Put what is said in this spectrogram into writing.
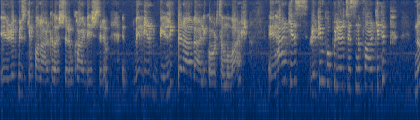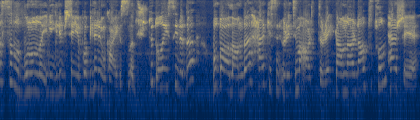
e, rap müzik yapan arkadaşlarım, kardeşlerim E, ve bir birlik beraberlik ortamı var. E, herkes rap'in popülaritesini fark edip nasıl bununla ilgili bir şey yapabilirim kaygısına düştü. Dolayısıyla da bu bağlamda herkesin üretimi arttı. Reklamlardan tutun her şeye.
